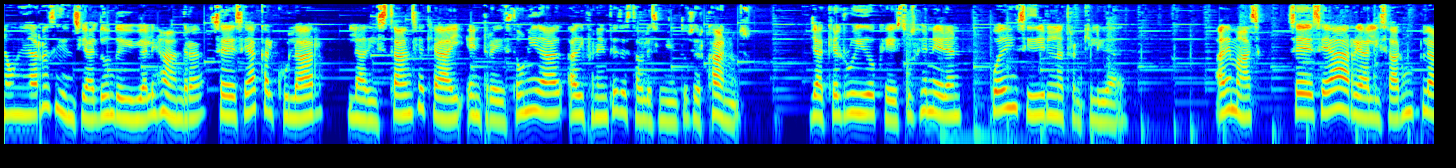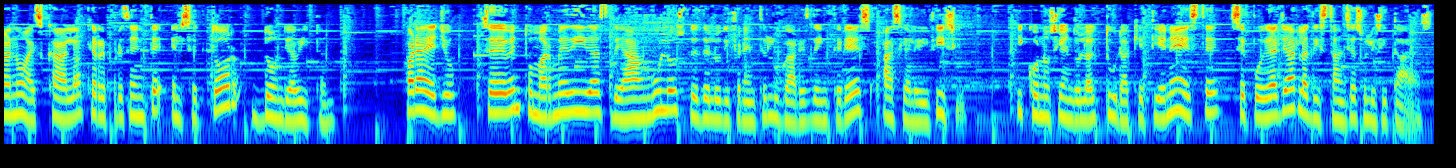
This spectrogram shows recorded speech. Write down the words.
la unidad residencial donde vive Alejandra se desea calcular la distancia que hay entre esta unidad a diferentes establecimientos cercanos, ya que el ruido que estos generan puede incidir en la tranquilidad. Además, se desea realizar un plano a escala que represente el sector donde habitan. Para ello, se deben tomar medidas de ángulos desde los diferentes lugares de interés hacia el edificio, y conociendo la altura que tiene este, se puede hallar las distancias solicitadas.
